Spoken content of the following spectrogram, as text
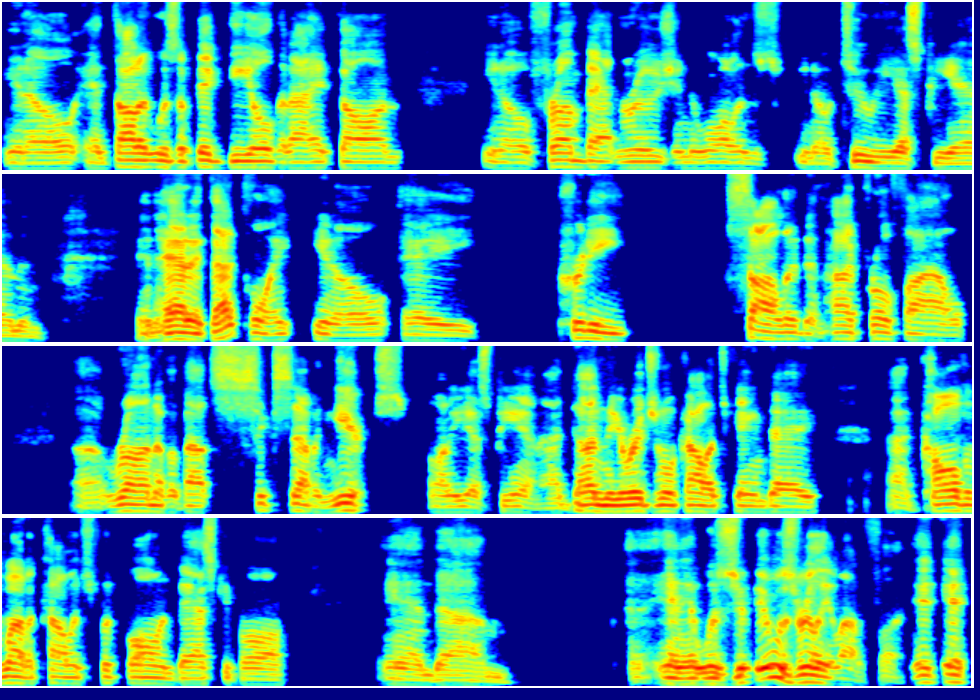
you know, and thought it was a big deal that I had gone, you know, from Baton Rouge in New Orleans, you know, to ESPN, and and had at that point, you know, a pretty solid and high profile uh, run of about six seven years on ESPN. I'd done the original College Game Day. I'd called a lot of college football and basketball, and um, and it was it was really a lot of fun. It, it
